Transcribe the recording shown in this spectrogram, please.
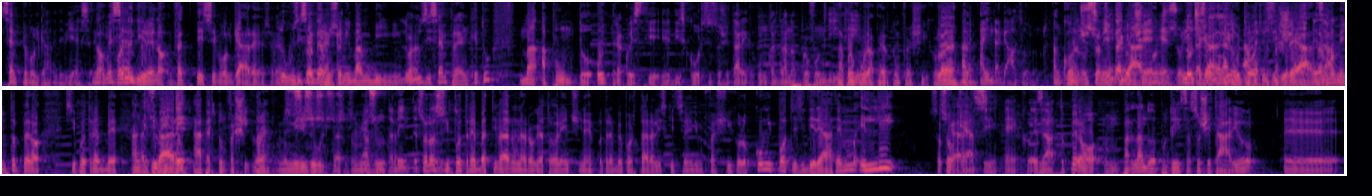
Sempre volgare devi essere. No, come voglio sempre. dire, no, infatti te sei volgare, cioè, lo usi sempre anche sono tu. i bambini. Lo qua. usi sempre anche tu, ma appunto, oltre a questi eh, discorsi societari che comunque andranno approfonditi, La procura ha aperto un fascicolo, eh? Vabbè, ha indagato. Ancora non ci si- sono cioè, indagati, non eh, ci sono non ci sono indagati o indagati, ipotesi di reato al esatto. momento, però si potrebbe Anche attivare ha aperto un fascicolo, No, eh. non mi Sì, risulta, sì, sì, non mi assolutamente, risulta. Però assolutamente si potrebbe attivare una rogatoria in Cina che potrebbe portare all'iscrizione di un fascicolo con ipotesi di reato e lì so, So ecco, esatto. Però, mh, parlando dal punto di vista societario, eh,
